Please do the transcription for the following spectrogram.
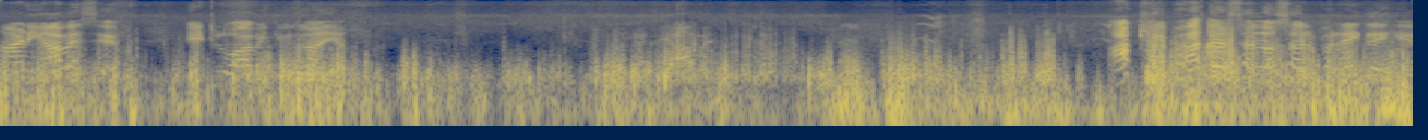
પાણી આવે છે. એટલું આવી ગયું અહીંયા હજી આવે છે જો. આખી ભાદર સલોસલ ભરાઈ ગઈ છે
